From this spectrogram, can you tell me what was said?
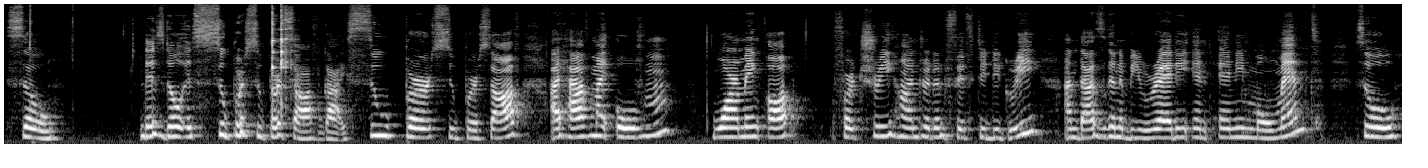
So this dough is super, super soft, guys. Super, super soft. I have my oven warming up for 350 degree and that's to be ready in any moment. So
